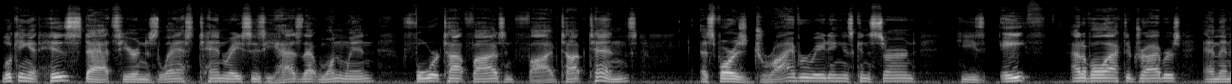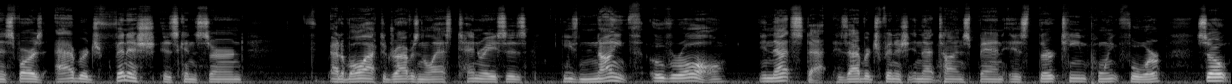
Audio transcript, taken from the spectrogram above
looking at his stats here in his last 10 races, he has that one win, four top fives, and five top tens. As far as driver rating is concerned, he's eighth out of all active drivers. And then as far as average finish is concerned, out of all active drivers in the last 10 races, he's ninth overall in that stat. His average finish in that time span is 13.4. So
